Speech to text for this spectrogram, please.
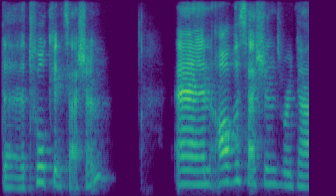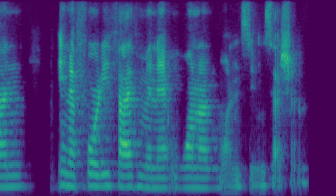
the toolkit session. And all the sessions were done in a 45 minute one on one Zoom session.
